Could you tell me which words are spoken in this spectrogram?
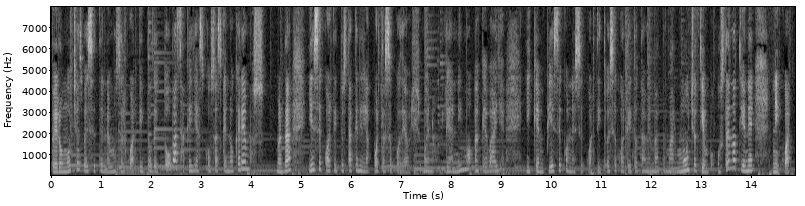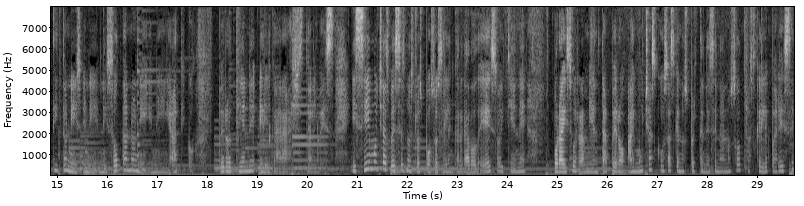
pero muchas veces tenemos el cuartito de todas aquellas cosas que no queremos. ¿Verdad? Y ese cuartito está que ni la puerta se puede abrir. Bueno, le animo a que vaya y que empiece con ese cuartito. Ese cuartito también va a tomar mucho tiempo. Usted no tiene ni cuartito, ni, ni, sótano, ni, ni ático, pero tiene el garage tal vez. Y sí, muchas veces nuestro esposo es el encargado de eso y tiene por ahí su herramienta, pero hay muchas cosas que nos pertenecen a nosotras. ¿Qué le parece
